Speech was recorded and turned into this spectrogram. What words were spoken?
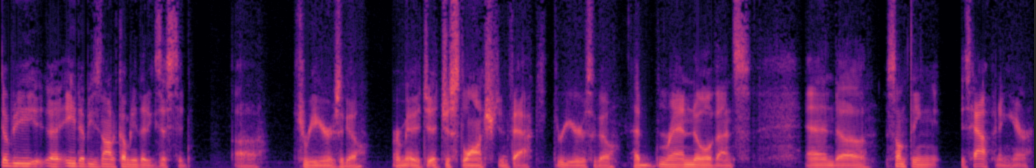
W uh, AEW is not a company that existed uh, three years ago, or maybe it just launched. In fact, three years ago, had ran no events, and uh, something is happening here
